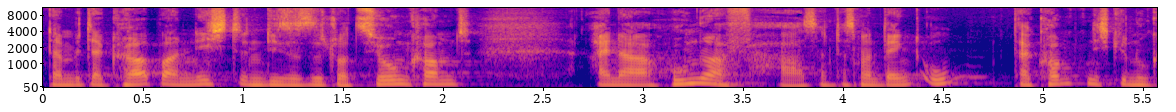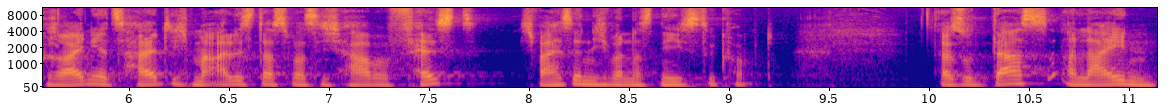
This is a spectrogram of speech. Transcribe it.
damit der Körper nicht in diese Situation kommt, einer Hungerphase, dass man denkt, oh, da kommt nicht genug rein, jetzt halte ich mal alles das, was ich habe, fest. Ich weiß ja nicht, wann das nächste kommt. Also das allein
